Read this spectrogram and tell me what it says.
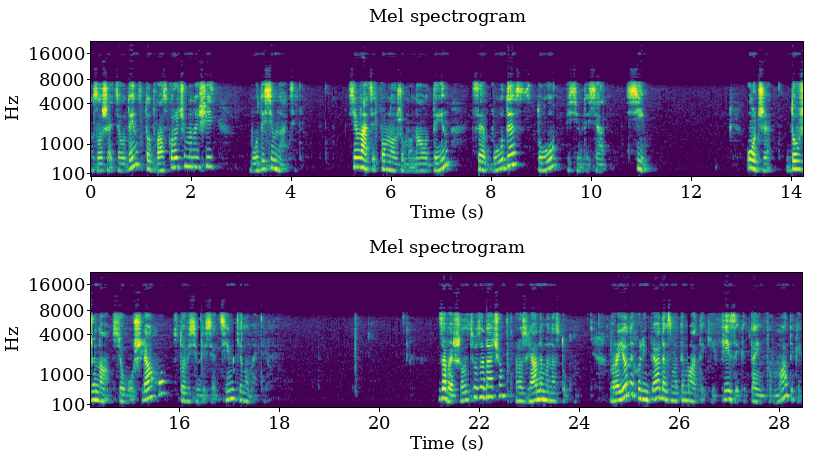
залишається 1, 102 скорочуємо на 6, буде 17. 17 помножимо на 1, це буде 187. Отже, довжина всього шляху 187 км. Завершили цю задачу, розглянемо наступну. В районних олімпіадах з математики, фізики та інформатики,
